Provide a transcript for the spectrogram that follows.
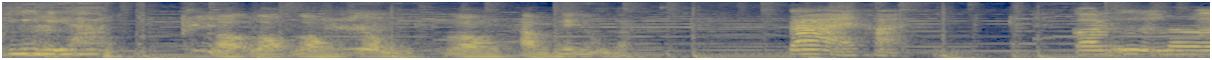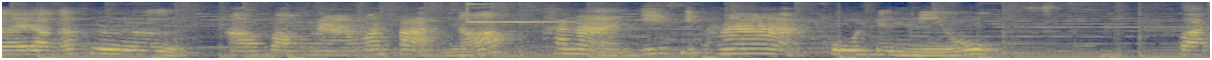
เอีย ลองลองลองลองลองทำให้ดูหน่อยได้ค่ะ ก่อนอื่นเลยเราก็คือเอาฟองน้ำมาตัดเนาะขนาด 25 คูณ 1 นิ้ว ความ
